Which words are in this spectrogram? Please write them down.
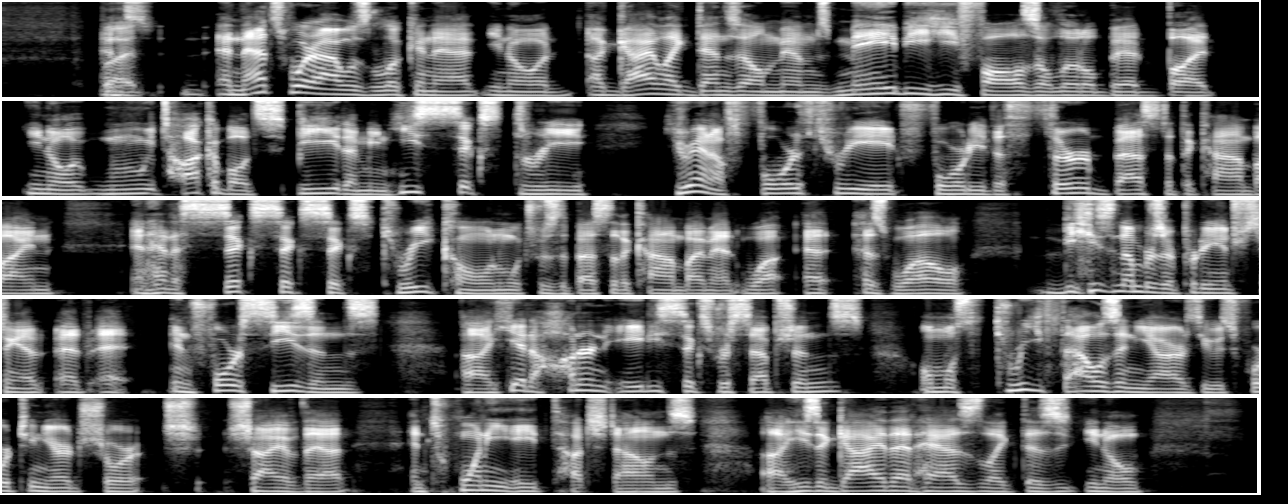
And, but s- and that's where I was looking at, you know, a, a guy like Denzel Mims, maybe he falls a little bit, but, you know, when we talk about speed, I mean, he's six three. He ran a 4.3840, the third best at the combine, and had a 6.663 cone, which was the best of the combine at, at, as well. These numbers are pretty interesting. At, at, at, in four seasons, uh, he had 186 receptions, almost 3,000 yards. He was 14 yards short, sh- shy of that, and 28 touchdowns. Uh, he's a guy that has like this, you know,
